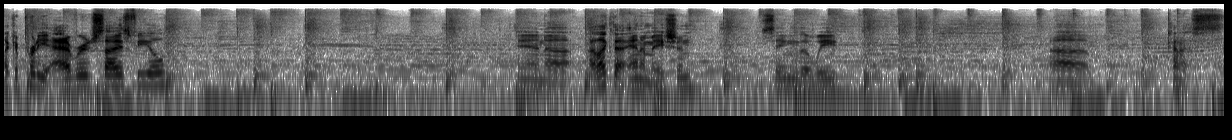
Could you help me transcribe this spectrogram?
like a pretty average size field. And uh, I like that animation, seeing the wheat um, kind of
